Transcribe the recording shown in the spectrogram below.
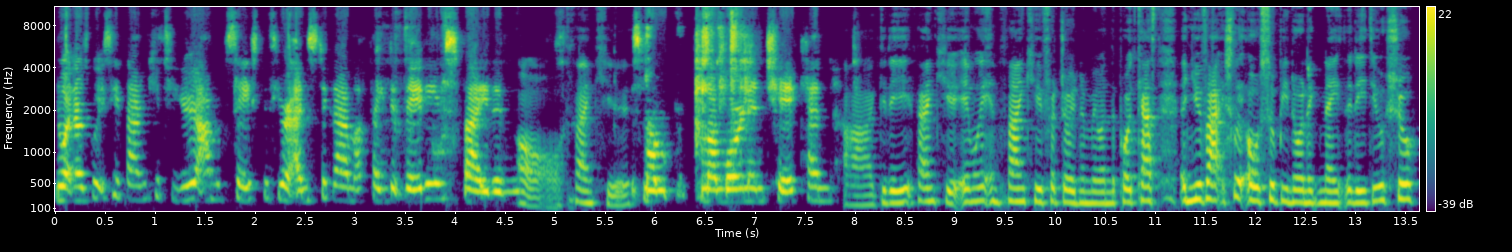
No, and I was going to say thank you to you. I'm obsessed with your Instagram. I find it very inspiring. Oh, thank you. It's my, my morning check in. Ah, great. Thank you, Emily, and thank you for joining me on the podcast. And you've actually also been on Ignite the radio show.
